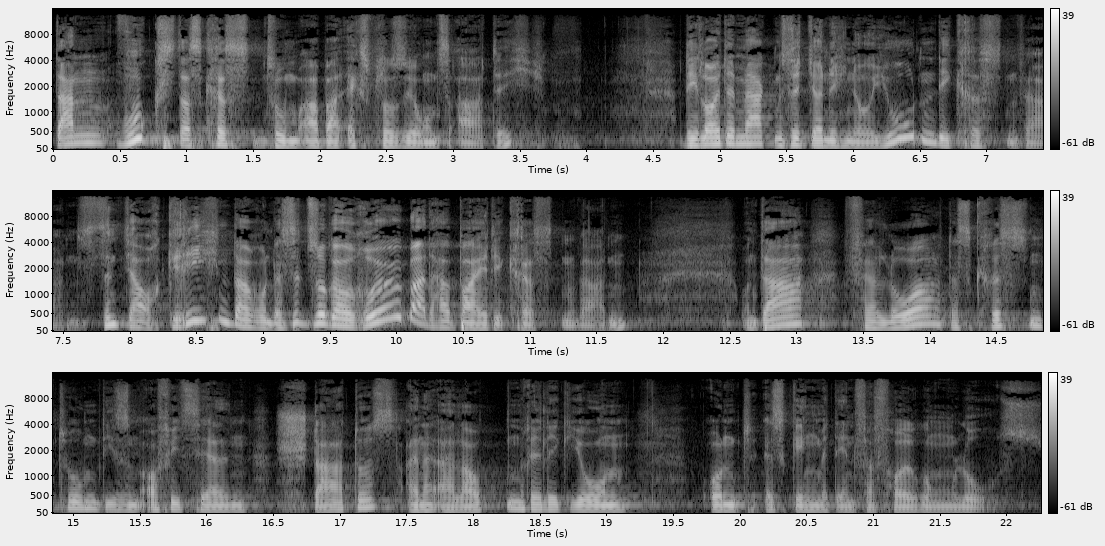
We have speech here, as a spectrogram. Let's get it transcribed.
Dann wuchs das Christentum aber explosionsartig die Leute merken, es sind ja nicht nur Juden, die Christen werden. Es sind ja auch Griechen darunter. Es sind sogar Römer dabei, die Christen werden. Und da verlor das Christentum diesen offiziellen Status einer erlaubten Religion und es ging mit den Verfolgungen los.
